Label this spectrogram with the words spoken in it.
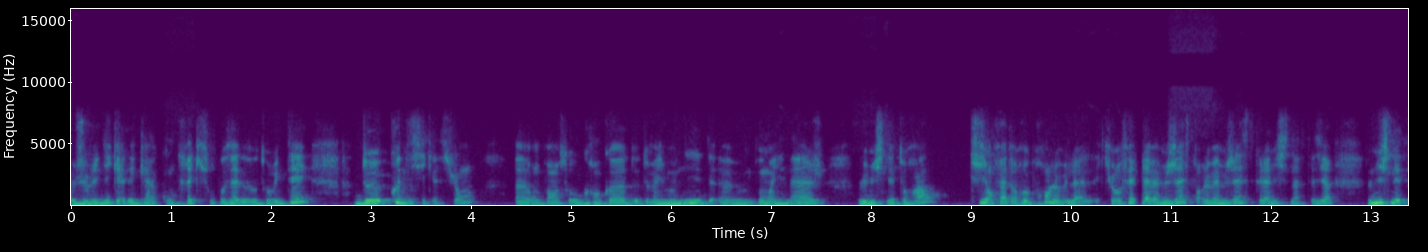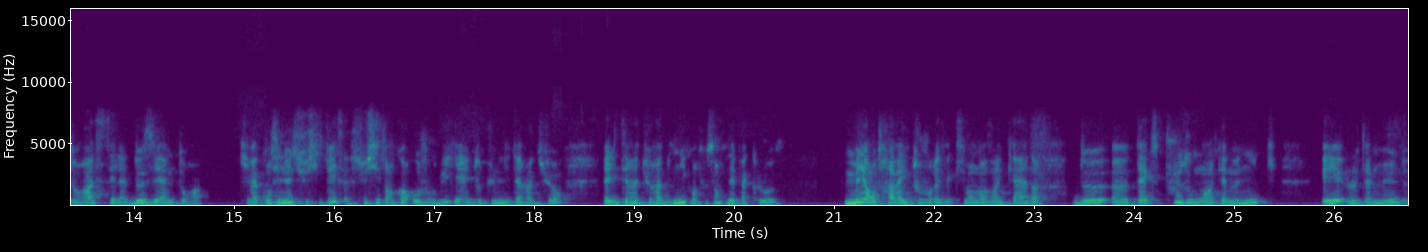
juridiques à des cas concrets qui sont posés à des autorités, de codification, euh, on pense au grand code de Maïmonide euh, au Moyen Âge, le Mishneh Torah, qui en fait reprend le, qui refait le même geste, le même geste que la Mishnah, c'est-à-dire le Mishneh Torah, c'est la deuxième Torah qui va continuer de susciter, ça suscite encore aujourd'hui, il y a toute une littérature, la littérature rabbinique en ce sens n'est pas close. Mais on travaille toujours effectivement dans un cadre de euh, textes plus ou moins canoniques, et le Talmud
